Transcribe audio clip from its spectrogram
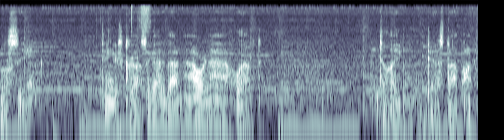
We'll see. Fingers crossed I got about an hour and a half left until I stop hunting.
